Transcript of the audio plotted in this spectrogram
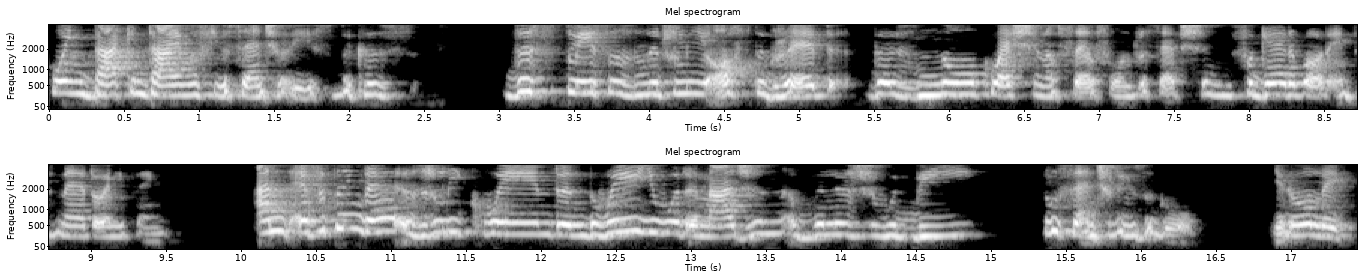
going back in time a few centuries because this place is literally off the grid. There's no question of cell phone reception. Forget about internet or anything. And everything there is really quaint and the way you would imagine a village would be two centuries ago. You know, like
